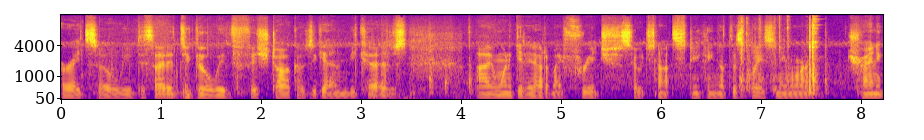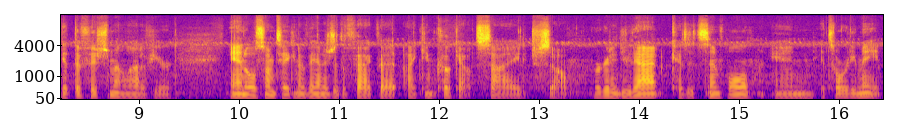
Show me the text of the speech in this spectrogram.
All right, so we've decided to go with fish tacos again because I want to get it out of my fridge so it's not stinking up this place anymore. I'm trying to get the fish smell out of here. And also I'm taking advantage of the fact that I can cook outside. So we're gonna do that because it's simple and it's already made.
